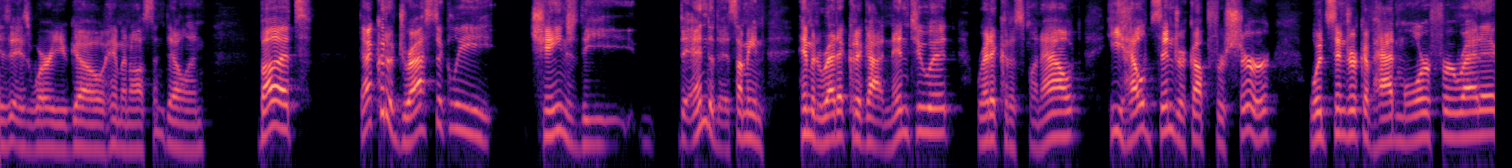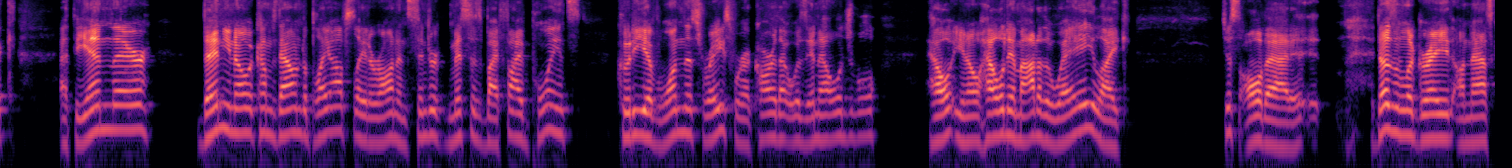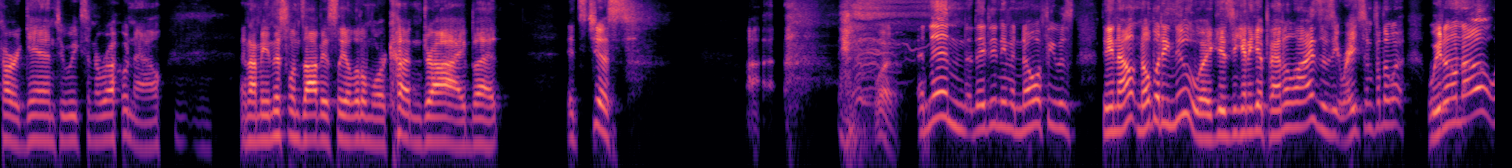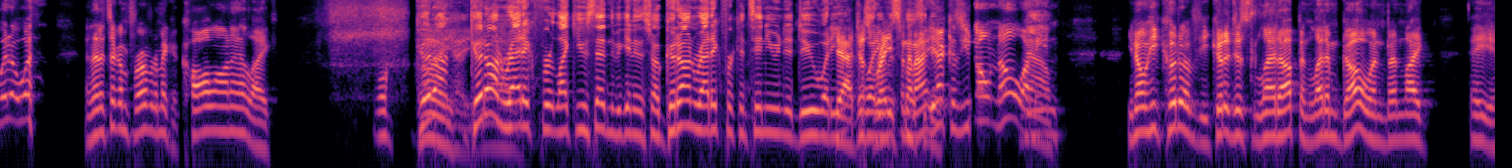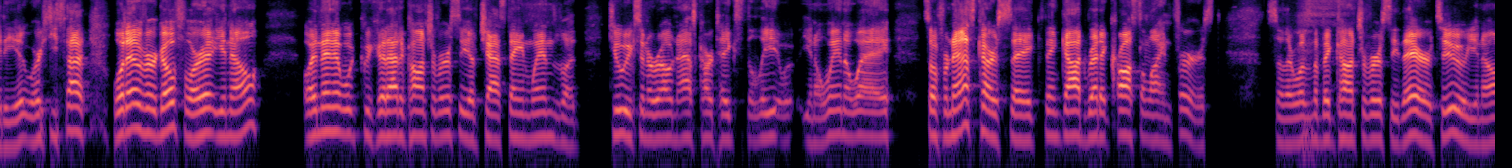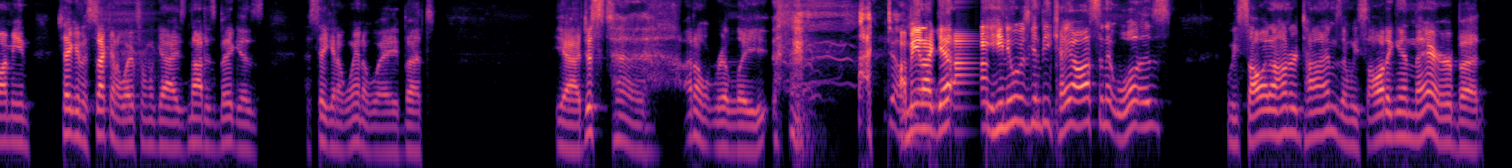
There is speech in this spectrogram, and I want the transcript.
is is where you go. Him and Austin Dillon, but that could have drastically changed the the end of this. I mean, him and Reddick could have gotten into it. Reddick could have spun out. He held Cindric up for sure. Would Cindric have had more for Reddick at the end there? Then you know it comes down to playoffs later on, and Cindric misses by five points. Could he have won this race where a car that was ineligible held you know held him out of the way? Like just all that. It, it, it doesn't look great on NASCAR again, two weeks in a row now. And I mean, this one's obviously a little more cut and dry, but it's just uh, what? And then they didn't even know if he was the announce. Nobody knew. Like, is he going to get penalized? Is he racing for the? We don't know. We don't. What? And then it took him forever to make a call on it. Like, Well, good Ay, on ay, good on ay. Reddick for like you said in the beginning of the show. Good on Reddick for continuing to do what he yeah, just what he was racing him out. to do. Yeah, because you don't know. I mean, you know, he could have he could have just let up and let him go and been like, "Hey, idiot, where you thought whatever, go for it," you know. And then it we could have had a controversy of Chastain wins, but two weeks in a row, NASCAR takes the lead, you know, win away. So for NASCAR's sake, thank God Reddick crossed the line first, so there wasn't a big controversy there too. You know, I mean, taking a second away from a guy is not as big as as taking a win away, but yeah, just uh, I don't really. I, don't I mean. I get I, he knew it was going to be chaos, and it was. We saw it a hundred times, and we saw it again there. But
